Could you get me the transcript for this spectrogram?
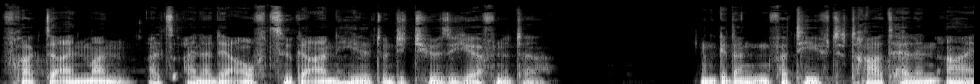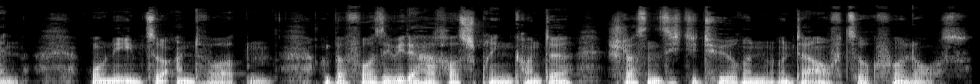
fragte ein Mann, als einer der Aufzüge anhielt und die Tür sich öffnete. In Gedanken vertieft trat Helen ein, ohne ihm zu antworten, und bevor sie wieder herausspringen konnte, schlossen sich die Türen und der Aufzug fuhr los.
